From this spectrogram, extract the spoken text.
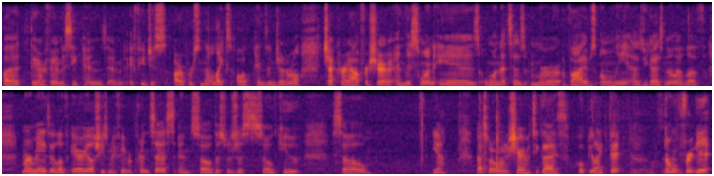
but they are fantasy pins and if you just are a person that likes odd pins in general, check her out for sure. And this one is one that says Mer Vibes Only. As you guys know, I love mermaids. I love Ariel. She's my favorite princess. And so this was just so cute. So yeah, that's what I want to share with you guys. Hope you liked it. Don't forget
